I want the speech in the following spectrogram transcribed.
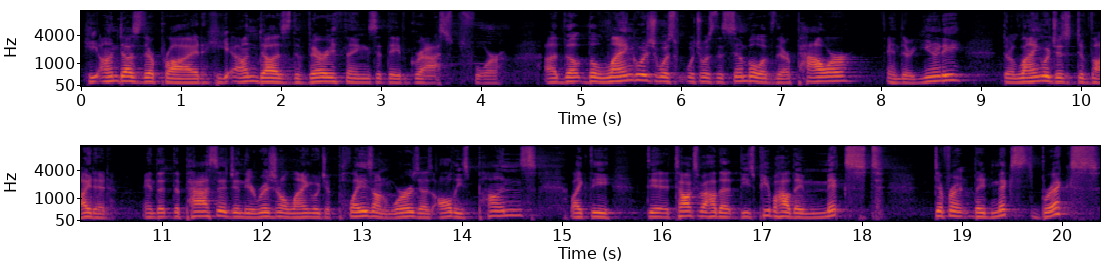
He undoes their pride, he undoes the very things that they've grasped for. Uh, the, the language, was, which was the symbol of their power and their unity, their language is divided. And the, the passage in the original language, it plays on words as all these puns. Like the, the it talks about how the, these people, how they mixed different, they mixed bricks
